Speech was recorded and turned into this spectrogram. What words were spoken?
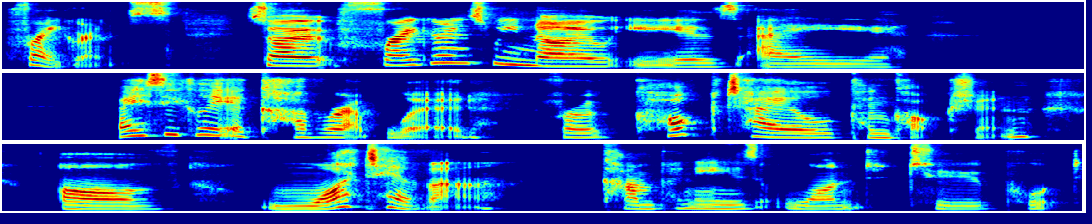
fragrance. So, fragrance we know is a basically a cover up word for a cocktail concoction of whatever companies want to put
